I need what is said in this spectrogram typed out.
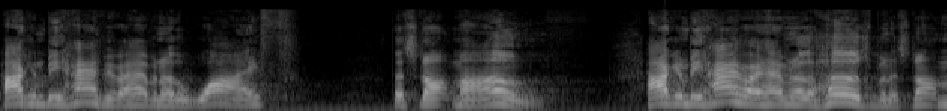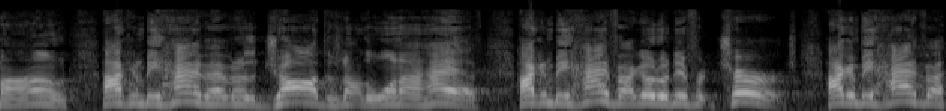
I can be happy if I have another wife that's not my own. I can be happy if I have another husband that's not my own. I can be happy if I have another job that's not the one I have. I can be happy if I go to a different church. I can be happy I.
